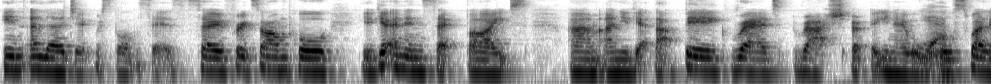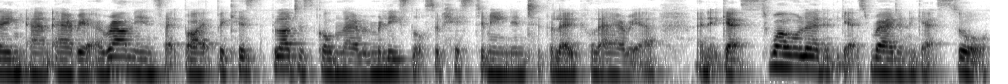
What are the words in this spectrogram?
in allergic responses. So, for example, you get an insect bite um, and you get that big red rash, uh, you know, or, Yeah. or swelling um, area around the insect bite because the blood has gone there and released lots of histamine into the local area, and it gets swollen, and it gets red, and it gets sore.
